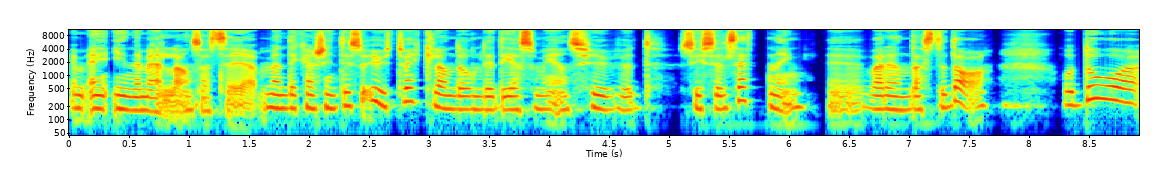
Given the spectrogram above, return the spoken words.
Eh, inemellan så att säga. Men det kanske inte är så utvecklande om det är det som är ens huvudsysselsättning eh, varendaste dag. Och då,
